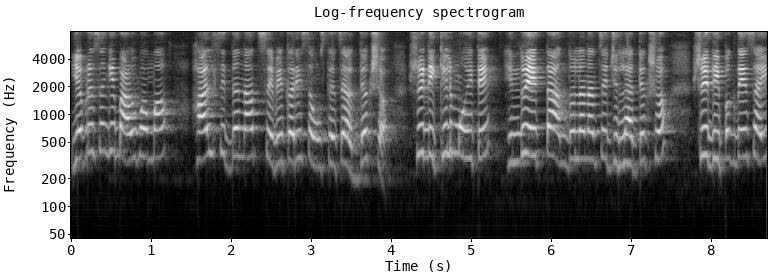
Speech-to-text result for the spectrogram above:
या प्रसंगी बाळूमामा हाल सिद्धनाथ सेवेकरी संस्थेचे अध्यक्ष श्री निखिल मोहिते हिंदू एकता आंदोलनाचे जिल्हाध्यक्ष श्री दीपक देसाई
